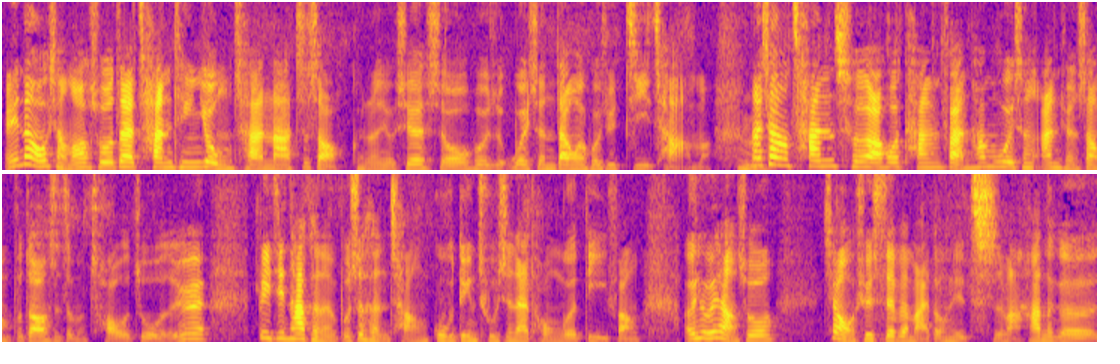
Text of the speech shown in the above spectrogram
哎，那我想到说，在餐厅用餐啊，至少可能有些时候会卫生单位会去稽查嘛。那像餐车啊或摊贩，他们卫生安全上不知道是怎么操作的，因为毕竟他可能不是很常固定出现在同一个地方，而且我想说。像我去 Seven 买东西吃嘛，它那个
